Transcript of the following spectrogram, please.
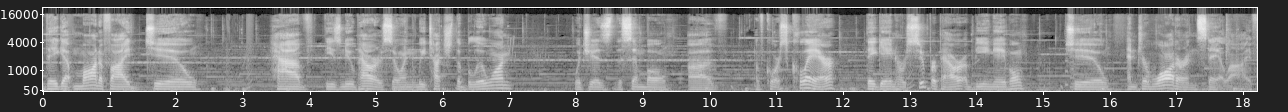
they get modified to have these new powers. So when we touch the blue one which is the symbol of of course Claire they gain her superpower of being able to enter water and stay alive.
